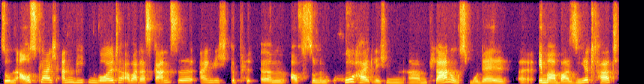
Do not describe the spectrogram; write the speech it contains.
so einen Ausgleich anbieten wollte, aber das Ganze eigentlich ähm, auf so einem hoheitlichen ähm, Planungsmodell äh, immer basiert hat.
